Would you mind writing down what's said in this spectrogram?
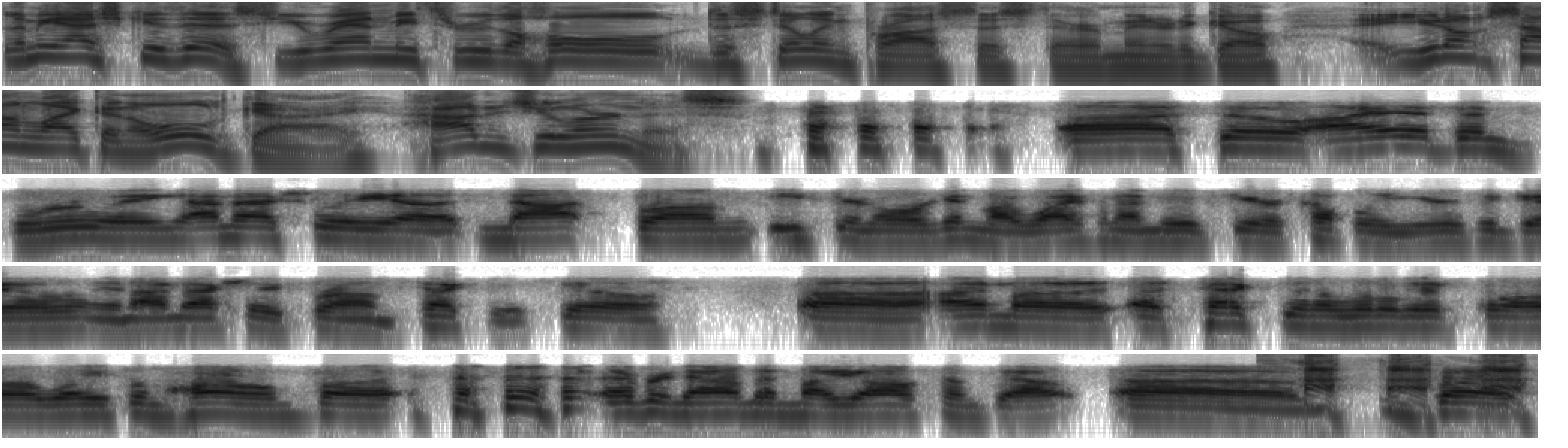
Let me ask you this. You ran me through the whole distilling process there a minute ago. You don't sound like an old guy. How did you learn this? Uh, so I have been brewing. I'm actually uh, not from Eastern Oregon. My wife and I moved here a couple of years ago, and I'm actually from Texas. So uh, I'm a, a Texan, a little bit far away from home, but every now and then my y'all comes out. Um, but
